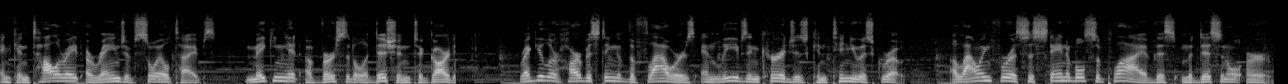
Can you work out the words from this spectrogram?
and can tolerate a range of soil types, making it a versatile addition to gardening. Regular harvesting of the flowers and leaves encourages continuous growth, allowing for a sustainable supply of this medicinal herb.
